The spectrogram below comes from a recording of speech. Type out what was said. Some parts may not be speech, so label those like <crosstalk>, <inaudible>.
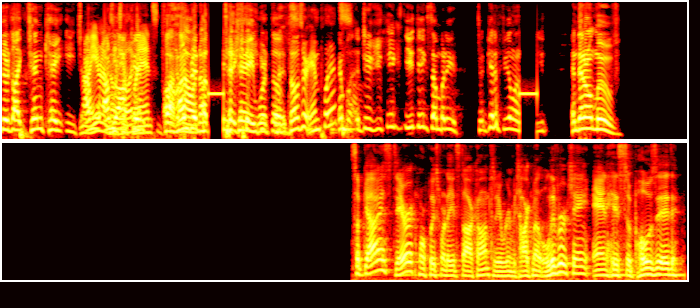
They're like 10k each. No, you don't have no rocking implants. a Fuck, no, hundred not k worth of. Those are implants. impl- Dude, you think you think somebody to get a feeling, <laughs> and they don't move. What's up, guys? Derek, moreplatesmoredates.com. Today we're going to be talking about Liver King and his supposed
